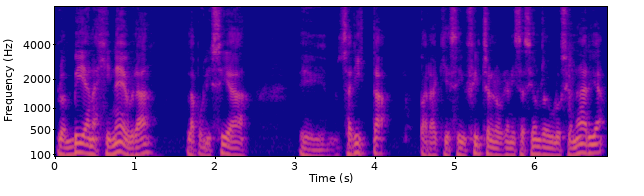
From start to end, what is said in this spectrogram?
lo envían a Ginebra, la policía eh, zarista, para que se infiltre en la organización revolucionaria.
